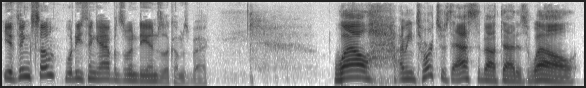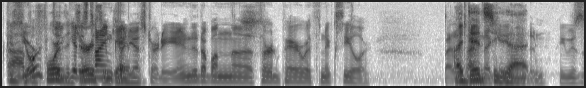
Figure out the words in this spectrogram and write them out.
You think so? What do you think happens when DeAngelo comes back? Well, I mean, Torts was asked about that as well uh, York before did the get Jersey his time game. cut yesterday. He ended up on the third pair with Nick Seeler. By the I time did that see that. ended. He was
